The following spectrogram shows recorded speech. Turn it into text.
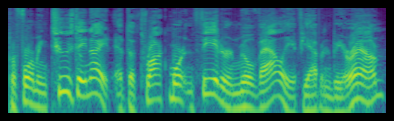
performing Tuesday night at the Throckmorton Theater in Mill Valley. If you happen to be around,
